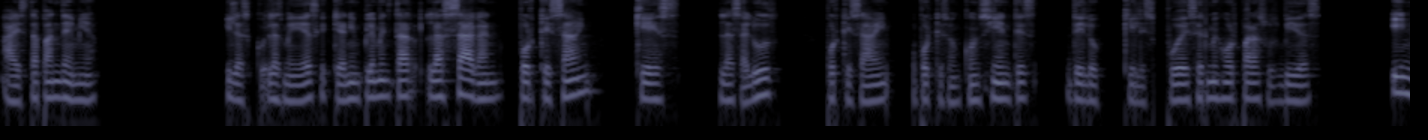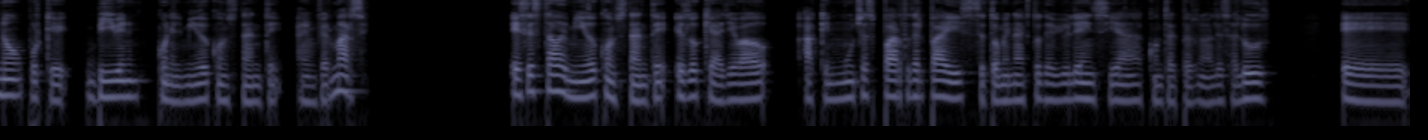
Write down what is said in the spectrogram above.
a esta pandemia y las, las medidas que quieran implementar, las hagan porque saben que es la salud, porque saben o porque son conscientes de lo que les puede ser mejor para sus vidas y no porque viven con el miedo constante a enfermarse. Ese estado de miedo constante es lo que ha llevado a que en muchas partes del país se tomen actos de violencia contra el personal de salud eh,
